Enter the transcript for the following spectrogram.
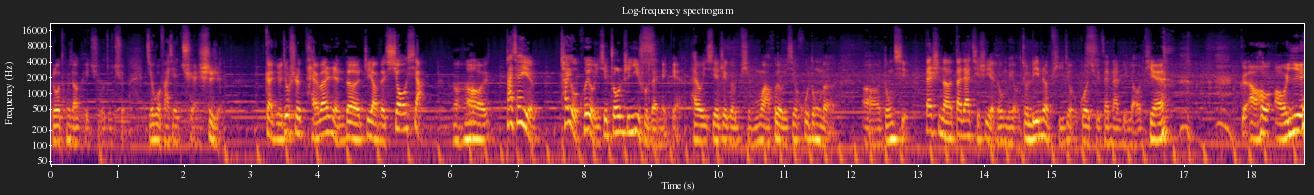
如果通宵可以去，我就去了。结果发现全是人，感觉就是台湾人的这样的消夏，呃，大家也，他有会有一些装置艺术在那边，还有一些这个屏幕啊，会有一些互动的呃东西。但是呢，大家其实也都没有，就拎着啤酒过去，在那里聊天，然后熬夜。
